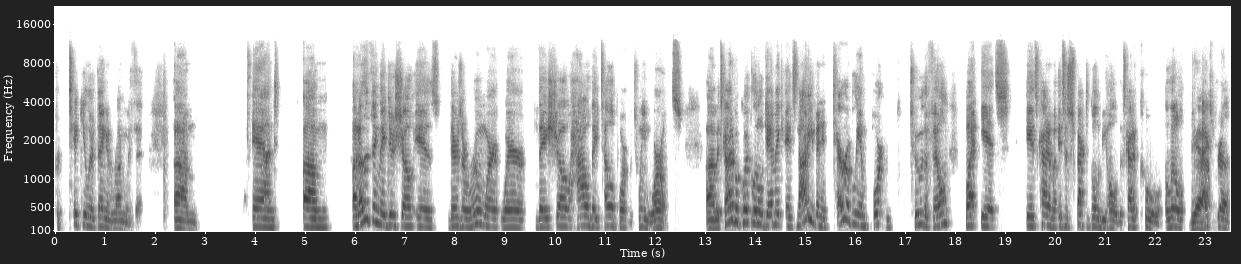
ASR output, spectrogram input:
particular thing and run with it. Um, and um, another thing they do show is there's a room where where they show how they teleport between worlds. Um, it's kind of a quick little gimmick. It's not even terribly important to the film, but it's it's kind of a it's a spectacle to behold. It's kind of cool, a little Yeah. extra.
